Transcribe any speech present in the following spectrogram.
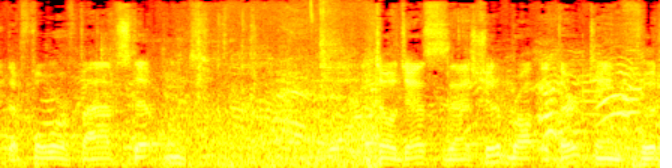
like the four or five step ones. I told Jessica I should have brought the 13 foot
